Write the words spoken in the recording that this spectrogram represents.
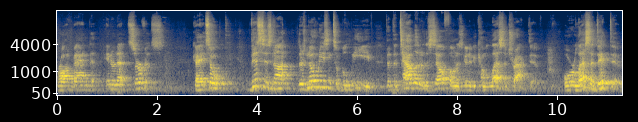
broadband internet service. Okay, so this is not, there's no reason to believe that the tablet or the cell phone is going to become less attractive or less addictive.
